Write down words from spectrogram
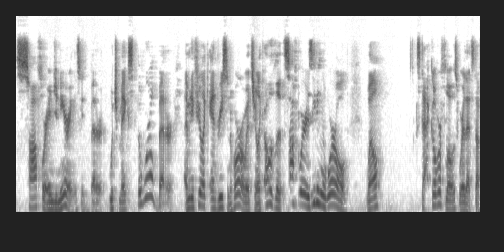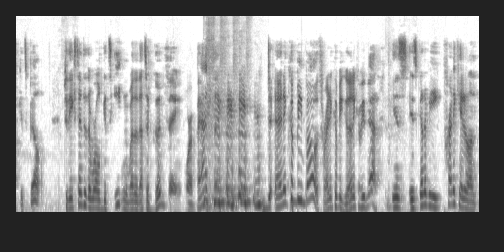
software engineering is getting better, which makes the world better. I mean, if you're like Andreessen Horowitz, you're like, oh, the software is eating the world. Well, Stack Overflow is where that stuff gets built. To the extent that the world gets eaten, whether that's a good thing or a bad thing, d- and it could be both, right? It could be good, it could be bad. Is is going to be predicated on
